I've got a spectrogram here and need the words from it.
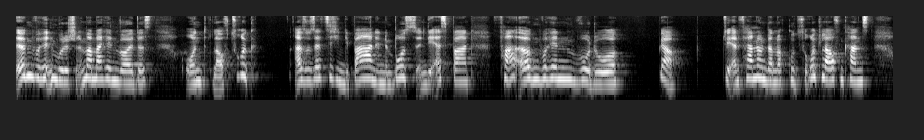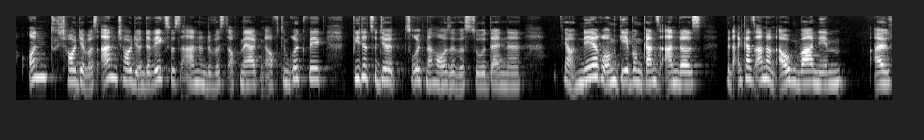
irgendwo hin, wo du schon immer mal hin wolltest und lauf zurück. Also setz dich in die Bahn, in den Bus, in die S-Bahn, fahr irgendwo hin, wo du ja, die Entfernung dann noch gut zurücklaufen kannst und schau dir was an, schau dir unterwegs was an und du wirst auch merken, auf dem Rückweg wieder zu dir zurück nach Hause wirst du deine ja, nähere Umgebung ganz anders, mit ganz anderen Augen wahrnehmen, als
